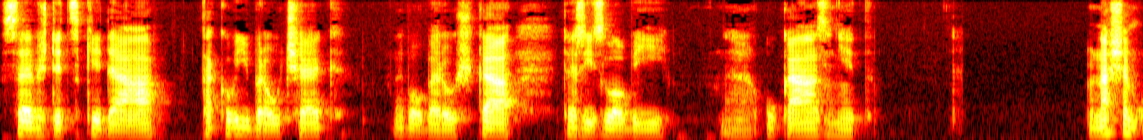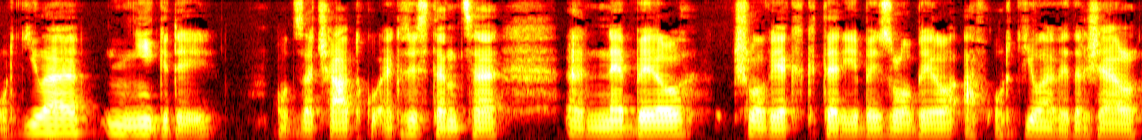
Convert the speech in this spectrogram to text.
se vždycky dá takový brouček nebo beruška, kteří zlobí, eh, ukáznit. V našem oddíle nikdy od začátku existence eh, nebyl člověk, který by zlobil a v oddíle vydržel.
